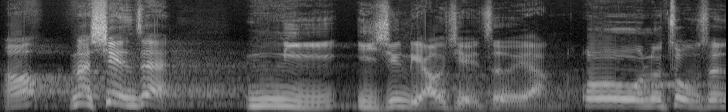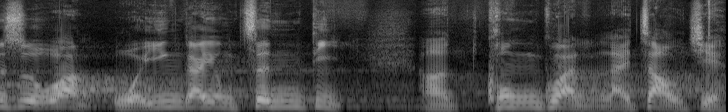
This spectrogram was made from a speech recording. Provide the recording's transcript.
好，那现在你已经了解这样了哦。那众生是妄，我应该用真谛啊，空观来照见，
